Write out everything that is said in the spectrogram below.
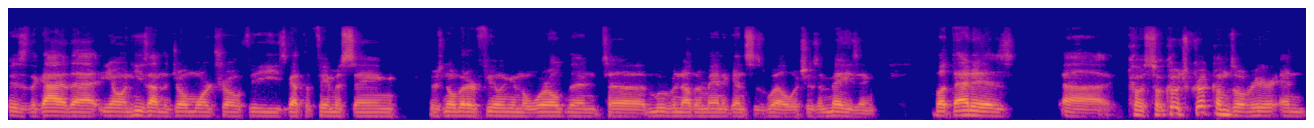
is the guy that, you know, and he's on the Joe Moore trophy. He's got the famous saying, there's no better feeling in the world than to move another man against his will, which is amazing. But that is uh so coach Crook comes over here and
